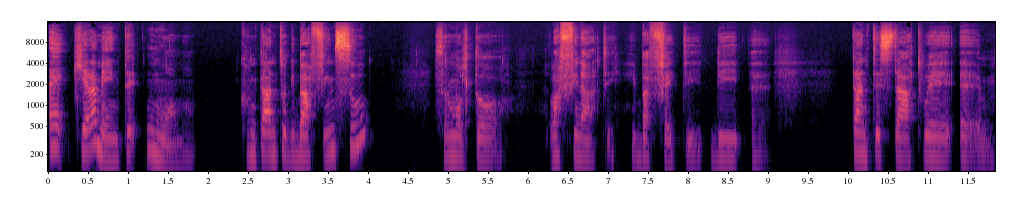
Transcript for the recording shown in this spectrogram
è chiaramente un uomo, con tanto di baffi in su, sono molto raffinati i baffetti di eh, tante statue eh,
